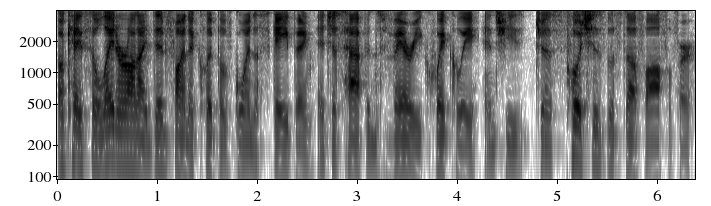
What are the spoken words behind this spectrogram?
Okay, so later on I did find a clip of Gwen escaping. It just happens very quickly, and she just pushes the stuff off of her.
